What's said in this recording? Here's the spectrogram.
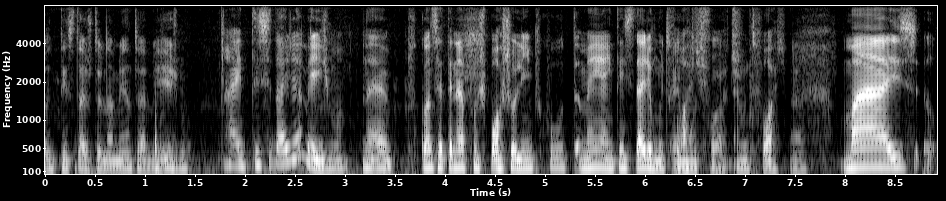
A intensidade do treinamento é a mesma. A intensidade é a mesma, né? Quando você treina para um esporte olímpico, também a intensidade é muito É forte. muito forte. É muito forte. É. Mas, eu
